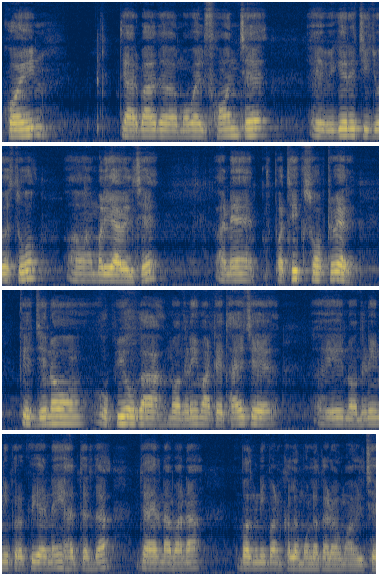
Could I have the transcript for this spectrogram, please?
કોઈન, ત્યારબાદ મોબાઈલ ફોન છે, એ વગેરે ચીજવસ્તુઓ મળી આવેલ છે. અને પથિક સોફ્ટવેર કે જેનો ઉપયોગ આ નોંધણી માટે થાય છે એ નોંધણીની પ્રક્રિયા નહીં હાથ ધરતા જાહેરનામાના ભંગની પણ કલમો લગાડવામાં આવેલ છે.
